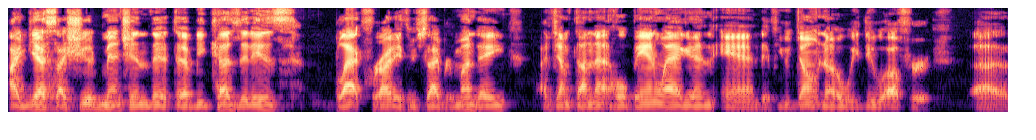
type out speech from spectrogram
I guess I should mention that uh, because it is Black Friday through Cyber Monday. I jumped on that whole bandwagon. And if you don't know, we do offer uh,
